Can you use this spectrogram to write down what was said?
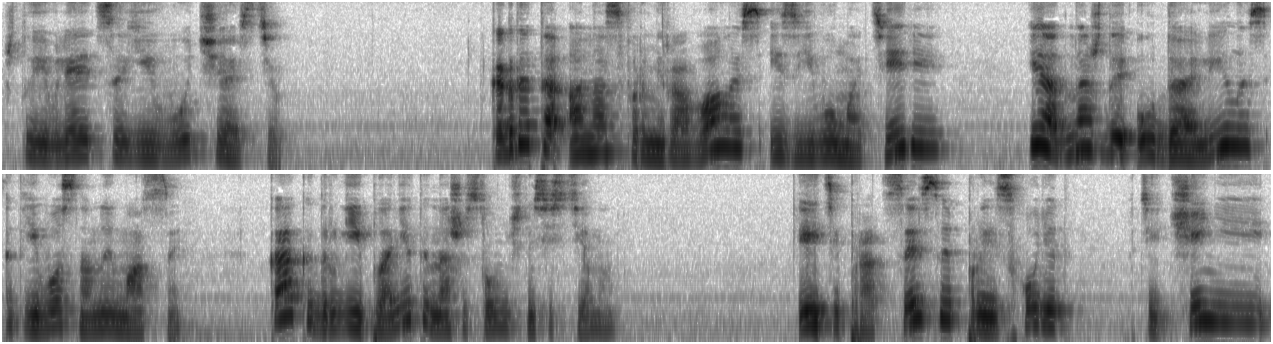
что является его частью. Когда-то она сформировалась из его материи и однажды удалилась от его основной массы, как и другие планеты нашей Солнечной системы. Эти процессы происходят в течение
